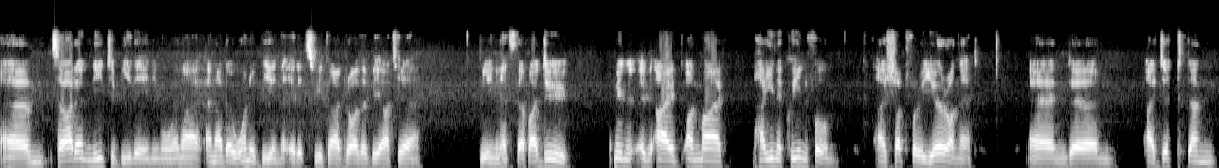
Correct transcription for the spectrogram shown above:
Um, so I don't need to be there anymore, and I and I don't want to be in the edit suite. I'd rather be out here doing that stuff. I do. I mean, I on my Hyena Queen film, I shot for a year on that, and um, I just done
